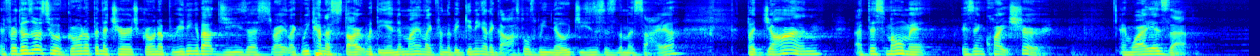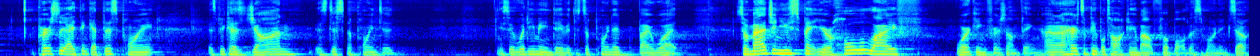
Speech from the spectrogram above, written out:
And for those of us who have grown up in the church, grown up reading about Jesus, right? Like we kind of start with the end in mind. Like from the beginning of the Gospels, we know Jesus is the Messiah. But John, at this moment, isn't quite sure. And why is that? Personally, I think at this point, it's because John is disappointed. You say, What do you mean, David? Disappointed by what? So imagine you spent your whole life working for something. I heard some people talking about football this morning. So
